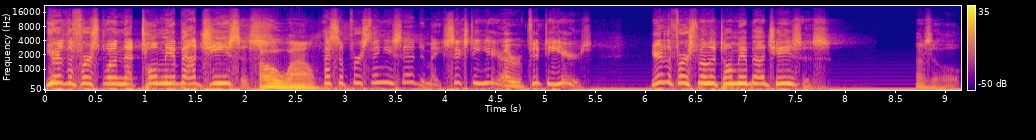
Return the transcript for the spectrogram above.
"You're the first one that told me about Jesus." Oh wow. That's the first thing he said to me. 60 years or 50 years. You're the first one that told me about Jesus. I said, "Oh,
